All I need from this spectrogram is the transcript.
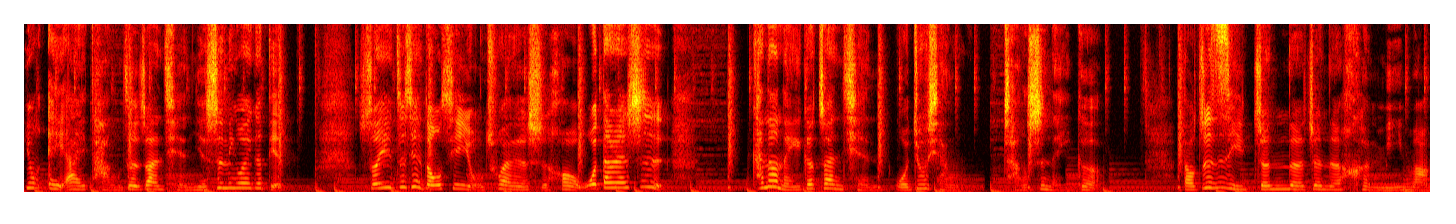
用 AI 躺着赚钱也是另外一个点。所以这些东西涌出来的时候，我当然是看到哪一个赚钱，我就想尝试哪一个。导致自己真的真的很迷茫，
